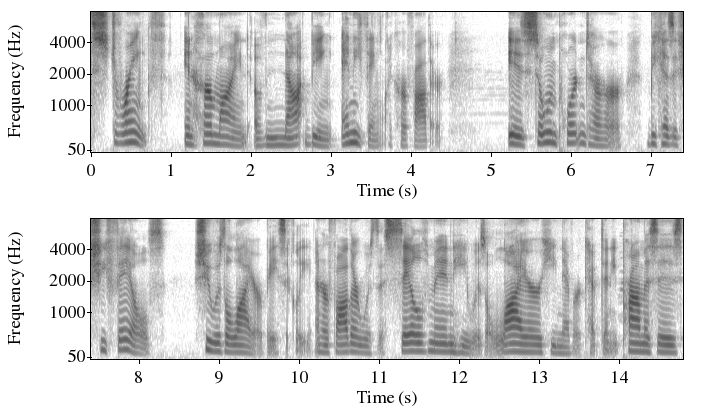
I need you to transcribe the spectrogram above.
strength in her mind of not being anything like her father is so important to her because if she fails, she was a liar basically. And her father was a salesman, he was a liar, he never kept any promises.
